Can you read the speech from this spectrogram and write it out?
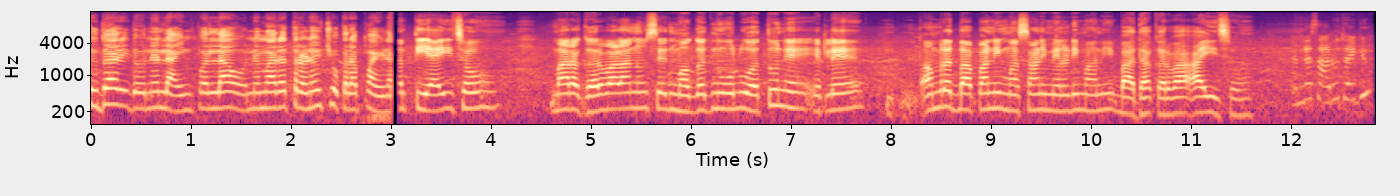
સુધારી દો ને લાઈન પર લાવો ને મારા ત્રણેય છોકરા પૈણા. ત્યાં આવી છું મારા ઘરવાળાનું છે મગજનું ઓલું હતું ને એટલે અમૃત બાપાની મસાણી મેલડીમાંની બાધા કરવા આવી છું એમને સારું થઈ ગયું?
